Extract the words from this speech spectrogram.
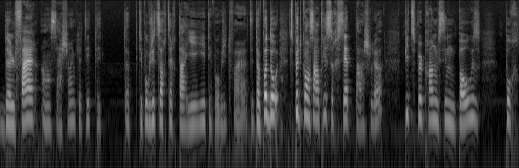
le faire en sachant que tu n'es pas obligé de sortir taillé, t'es pas obligé de faire. Tu peux te concentrer sur cette tâche-là, puis tu peux prendre aussi une pause pour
